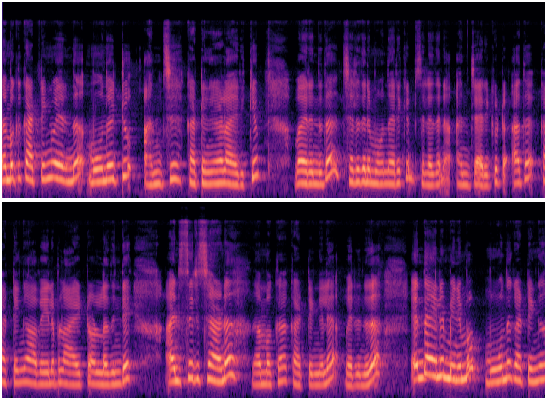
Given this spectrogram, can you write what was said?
നമുക്ക് കട്ടിങ് വരുന്ന മൂന്ന് ടു അഞ്ച് കട്ടിങ്ങുകളായിരിക്കും വരുന്നത്. ചിലതിന് മൂന്നായിരിക്കും ചിലതിന് അഞ്ചായിരിക്കും കേട്ടോ അത് കട്ടിങ് അവൈലബിൾ ആയിട്ടുള്ളതിന്റെ അനുസരിച്ചാണ് നമുക്ക് കട്ടിങ്ങിൽ വരുന്നത്. എന്തായാലും മിനിമം മൂന്ന് കട്ടിങ്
